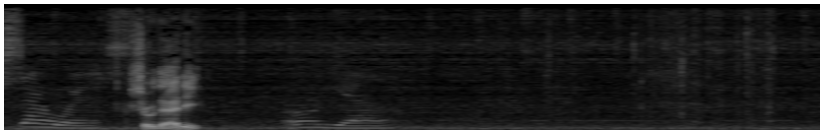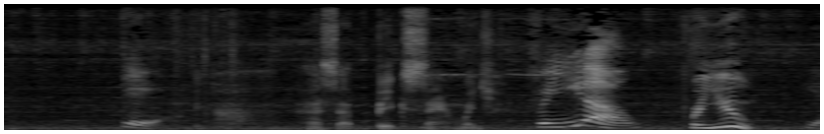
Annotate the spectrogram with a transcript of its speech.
sandwich. Show Daddy. Oh, yeah. There. That's a big sandwich. For you. For you. Yeah.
